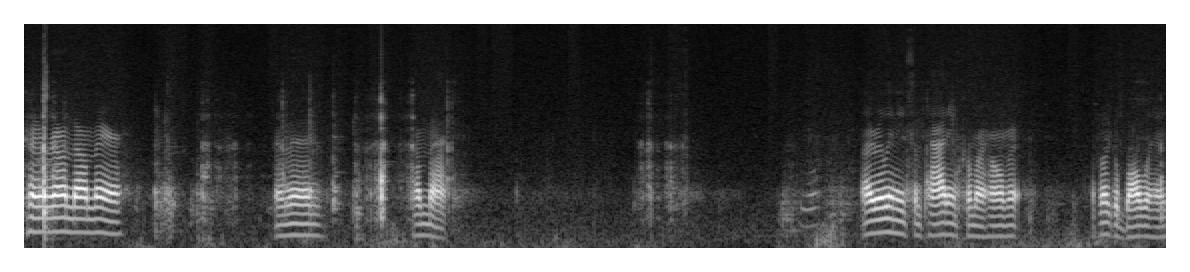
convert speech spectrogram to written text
turn around down there, and then come back. I really need some padding for my helmet. I feel like a bobblehead.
